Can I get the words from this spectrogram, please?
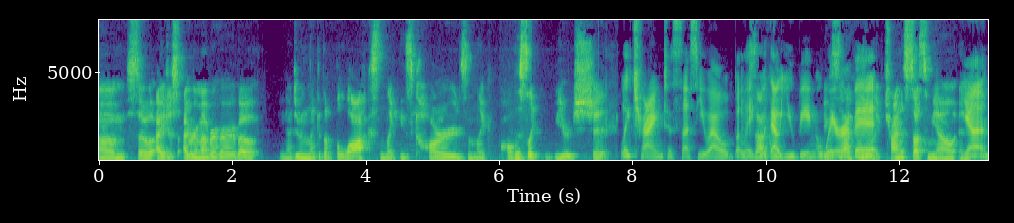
Um, so I just I remember her about you know doing like the blocks and like these cards and like all this like weird shit. Like trying to suss you out, but like Exactly. without you being aware exactly, of it. Like trying to suss me out and yeah.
